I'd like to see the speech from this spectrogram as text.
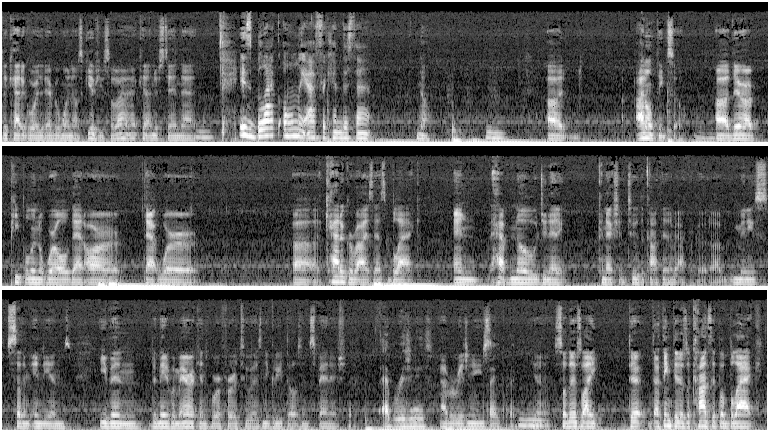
the category that everyone else gives you. So I, I can understand that. Is black only African descent? No, Mm. uh, I don't think so. Uh, there are people in the world that are that were uh, categorized as black and have no genetic connection to the continent of Africa. Uh, many s- Southern Indians, even the Native Americans, were referred to as negritos in Spanish. Aborigines, Aborigines. same thing. Mm-hmm. Yeah. So there's like there I think there's a concept of black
